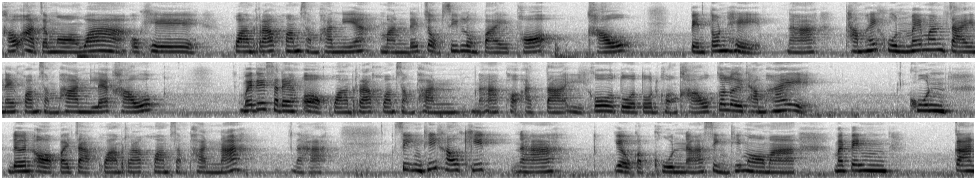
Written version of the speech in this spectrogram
เขาอาจจะมองว่าโอเค ความรักความสัมพันธ์นี้มันได้จบสิ้นลงไป เพราะเขาเป็นต้นเหตุนะคะทำให้คุณไม่มั่นใจในความสัมพันธ์และเขาไม่ได้แสดงออกความรักความสัมพันธ์นะคะเพราะอัตตาอีโก้ตัวตนของเขาก็เลยทำให้ คุณเดินออกไปจากความรักความสัมพันธ์นะนะคะสิ่งที่เขาคิดนะคะเกี่ยวกับคุณนะคะสิ่งที่มองมา มันเป็นการ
